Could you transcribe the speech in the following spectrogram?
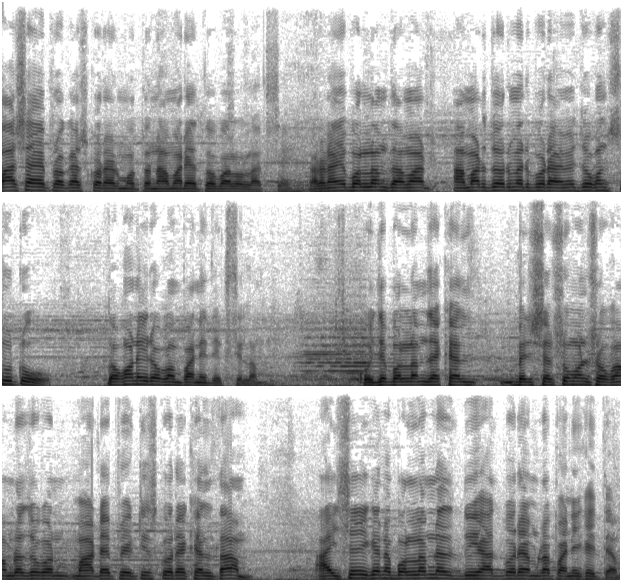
বাসায় প্রকাশ করার মতন আমার এত ভালো লাগছে। কারণ আমি বললাম যে আমার আমার জন্মের পরে আমি যখন ছোটো তখন এইরকম পানি দেখছিলাম। ওই যে বললাম যে খেল ব্যারিস্টার সুমন সহ আমরা যখন মাঠে প্র্যাকটিস করে খেলতাম আইসে এখানে বললাম না দুই হাত ভরে আমরা পানি খাইতাম।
